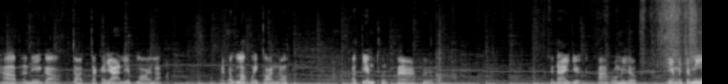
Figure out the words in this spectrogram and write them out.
ครับอันนี้ก็จอดจักรยานเรียบร้อยแล้วแต่ต้องล็อกไว้ก่อนเนาะ ก็เตรียมถุงมาเผื่อจะได้เยอะป่าก็ไม่รู้เนี่ยมันจะมี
